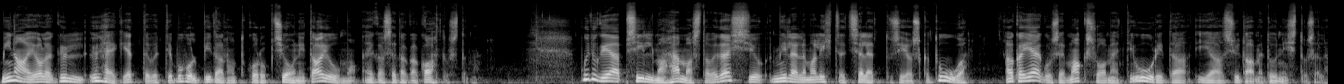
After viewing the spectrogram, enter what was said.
mina ei ole küll ühegi ettevõtja puhul pidanud korruptsiooni tajuma ega seda ka kahtlustama. muidugi jääb silma hämmastavaid asju, millele ma lihtsaid seletusi ei oska tuua, aga jäägu see Maksuameti uurida ja südametunnistusele.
